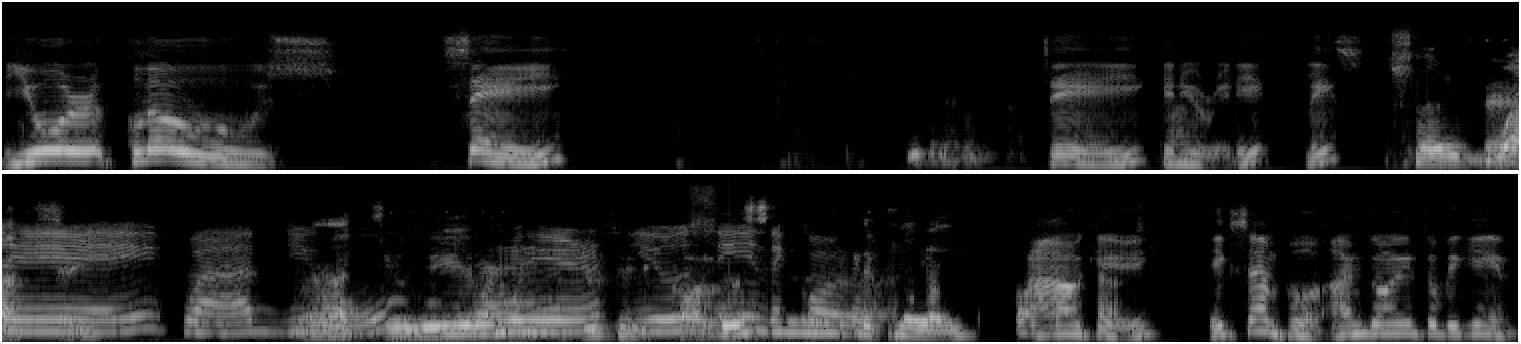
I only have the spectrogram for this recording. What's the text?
Your clothes say, say, can you read it, please? Say what? Say what you What you wear. wear Using the color. the The color. color. Ah, okay. Example, I'm going to begin.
